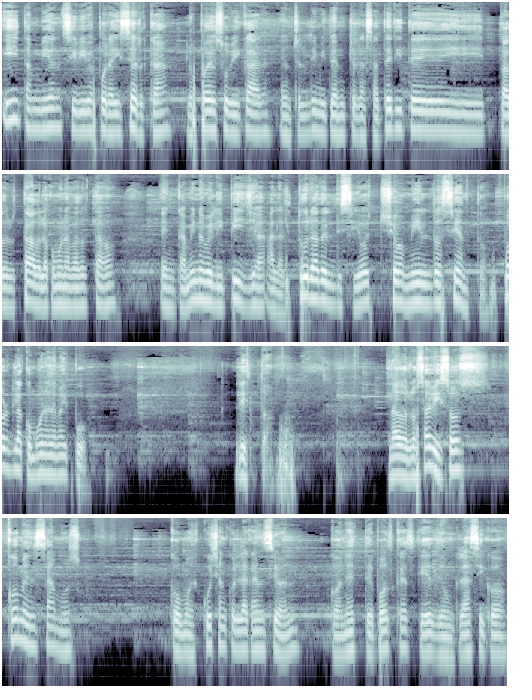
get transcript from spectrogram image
y también si vives por ahí cerca los puedes ubicar entre el límite entre la satélite y Padre la comuna Padre en Camino Melipilla a la altura del 18200 por la comuna de Maipú. Listo. Dados los avisos, comenzamos como escuchan con la canción, con este podcast que es de un clásico.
